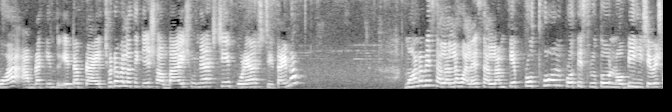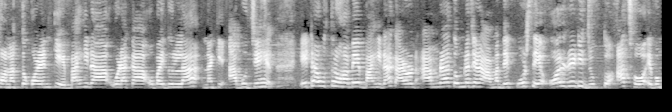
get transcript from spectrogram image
গুহা। আমরা কিন্তু এটা প্রায় ছোটবেলা থেকে সবাই শুনে আসছি, পড়ে আসছি, তাই না? মহানবী সাল্লাহ আলাইসাল্লামকে প্রথম প্রতিশ্রুত নবী হিসেবে শনাক্ত করেন কে? বাহিরা, ওরাকা, ওবায়দুল্লাহ নাকি আবু জেহেল? এটা উত্তর হবে বাহিরা, কারণ আমরা, তোমরা যারা আমাদের কোর্সে অলরেডি যুক্ত আছো এবং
